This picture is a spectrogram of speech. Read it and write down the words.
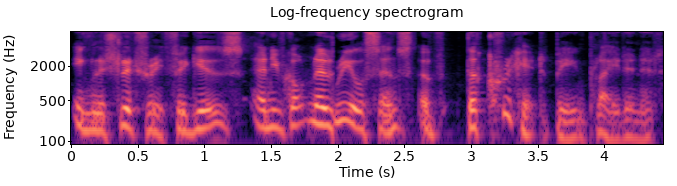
English literary figures, and you've got no real sense of the cricket being played in it.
